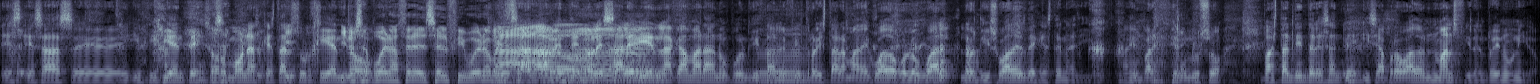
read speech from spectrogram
esas eh, incipientes hormonas que están surgiendo. Y no se pueden hacer el selfie bueno. Exactamente, no les sale bien la cámara, no pueden utilizar el filtro de Instagram adecuado, con lo cual los disuades de que estén allí. A mí me parece un uso bastante interesante y se ha probado en Mansfield, en Reino Unido.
